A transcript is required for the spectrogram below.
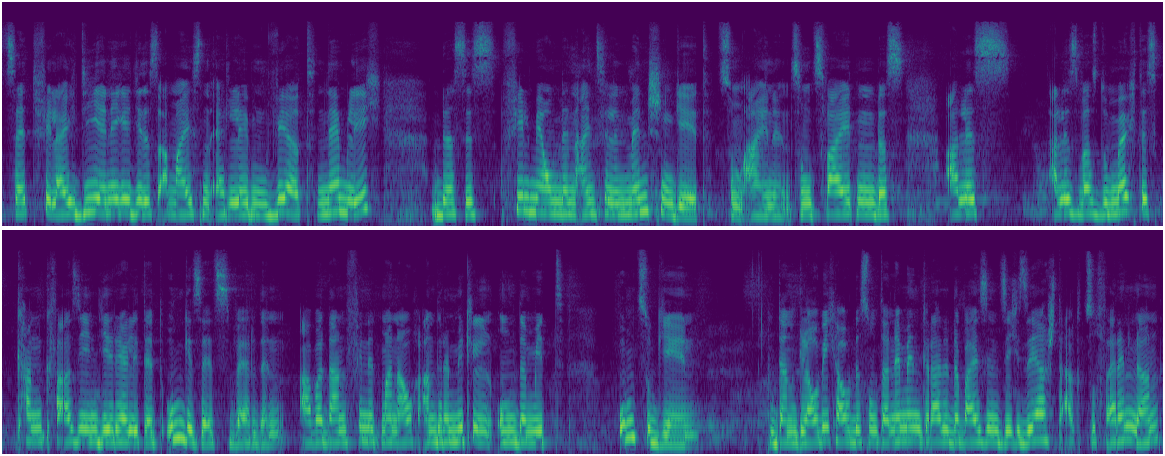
Z vielleicht diejenige, die das am meisten erleben wird. Nämlich, dass es viel mehr um den einzelnen Menschen geht, zum einen. Zum zweiten, dass alles alles, was du möchtest, kann quasi in die Realität umgesetzt werden. Aber dann findet man auch andere Mittel, um damit umzugehen dann glaube ich auch, dass Unternehmen gerade dabei sind, sich sehr stark zu verändern.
